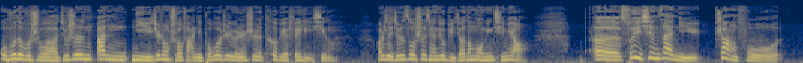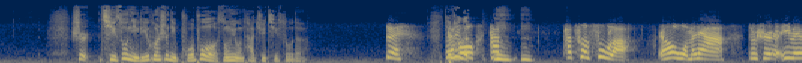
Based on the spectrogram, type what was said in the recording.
我不得不说，就是按你这种说法，你婆婆这个人是特别非理性，而且就是做事情就比较的莫名其妙。呃，所以现在你丈夫是起诉你离婚，是你婆婆怂恿他去起诉的。对，但这个他嗯嗯，他撤诉了，然后我们俩就是因为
